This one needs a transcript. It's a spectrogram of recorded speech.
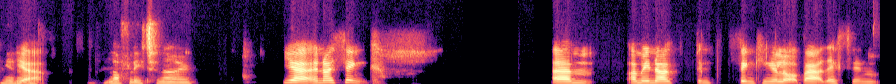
you know Yeah. lovely to know Yeah, and I think um I mean I've been thinking a lot about this in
